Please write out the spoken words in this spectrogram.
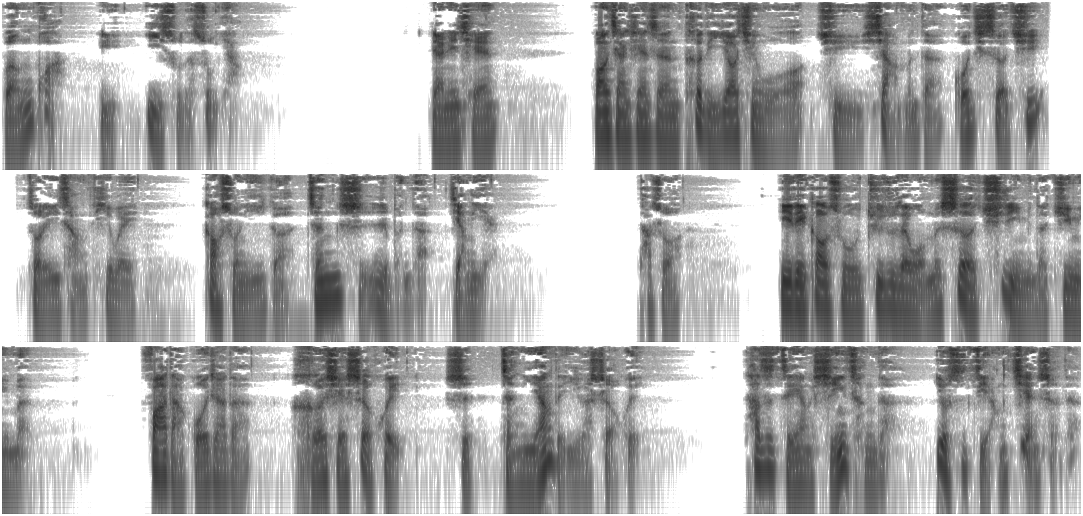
文化与艺术的素养。两年前，王强先生特地邀请我去厦门的国际社区。做了一场题为“告诉你一个真实日本”的讲演。他说：“你得告诉居住在我们社区里面的居民们，发达国家的和谐社会是怎样的一个社会，它是怎样形成的，又是怎样建设的，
